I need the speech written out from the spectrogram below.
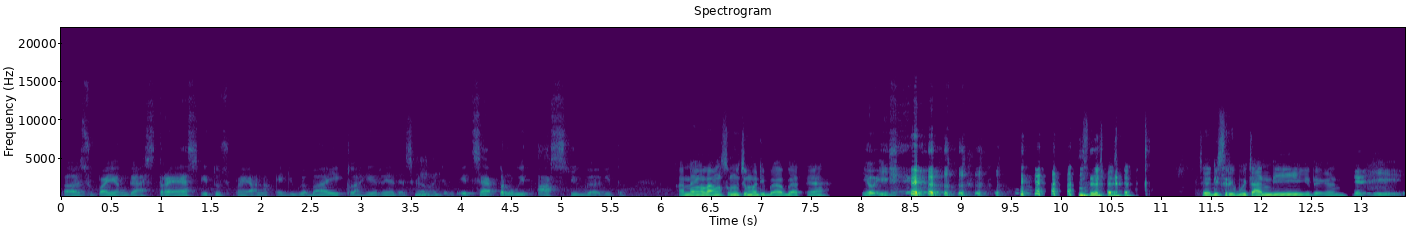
uh, supaya nggak stres gitu, supaya anaknya juga baik lahirnya dan segala macam. It's happen with us juga gitu. Karena yang langsung cuma dibabat ya. Yoi. Jadi seribu candi gitu kan. Yoi.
